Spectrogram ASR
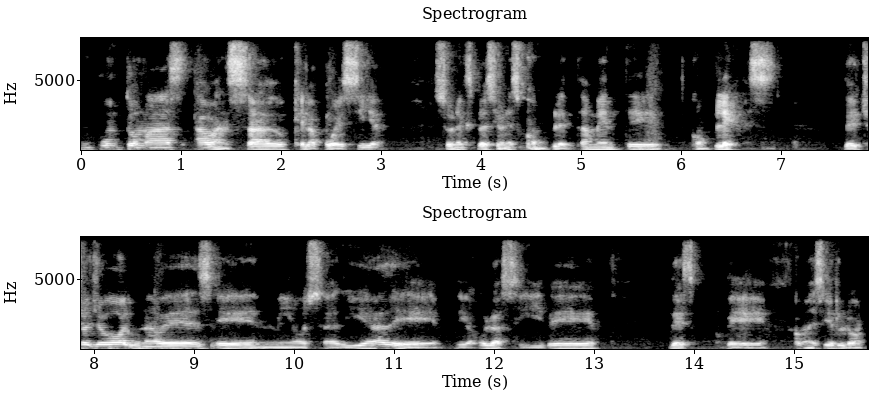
un punto más avanzado que la poesía, son expresiones completamente complejas. De hecho, yo alguna vez en mi osadía de, digámoslo así, de, de ¿cómo decirlo?,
